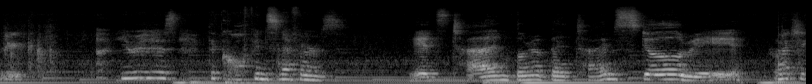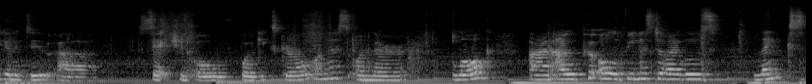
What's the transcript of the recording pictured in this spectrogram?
Here it is, the Coffin Sniffers. It's time for a bedtime story. I'm actually going to do a section of Boy Geeks Girl on this on their blog and I will put all of Venus DeVilo's links.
